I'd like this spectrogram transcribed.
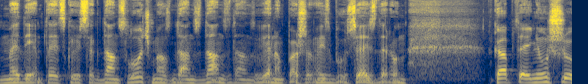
medijiem teica, ka viss ir Dans Ločmēls, Dans, Dans, Dans, vienam pašam viss būs jāizdara. Kapteiņu ušu,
